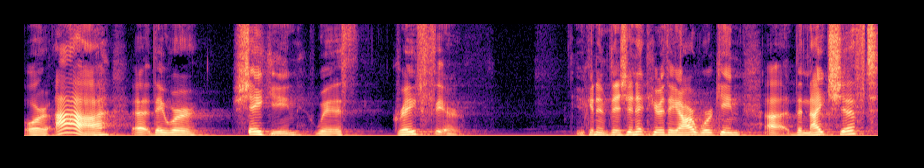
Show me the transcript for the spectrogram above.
or ah, uh, they were shaking with great fear. You can envision it. Here they are working uh, the night shift,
